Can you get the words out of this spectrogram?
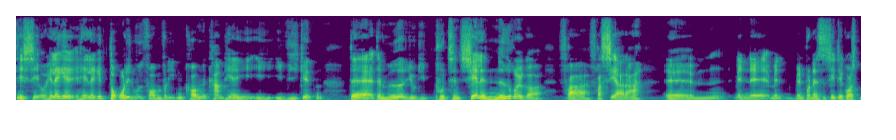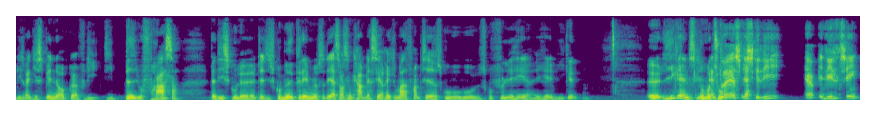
det ser jo heller ikke, heller ikke dårligt ud for dem, fordi den kommende kamp her i, i, i weekenden, der, der møder de jo de potentielle nedrykkere fra, fra Ceará. Øh, men, øh, men, men på den anden side, det kan også blive et rigtig spændende opgør, fordi de bed jo fra sig, da de skulle, da de skulle møde Gremio. Så det er altså også en kamp, jeg ser rigtig meget frem til at skulle, skulle følge her, her i weekenden. Øh, Ligaens nummer to. Andreas, vi skal lige Ja, en lille ting,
